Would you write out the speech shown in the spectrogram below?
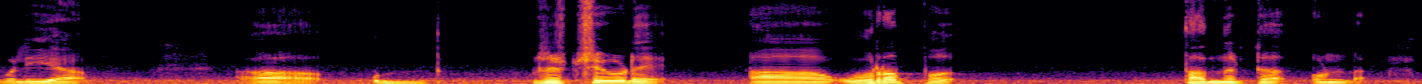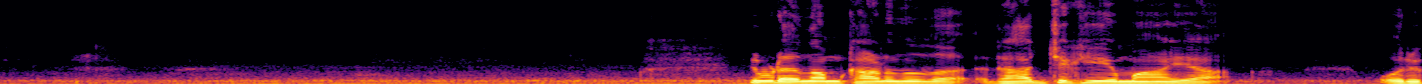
വലിയ രക്ഷയുടെ ഉറപ്പ് തന്നിട്ട് ഉണ്ട്. ഇവിടെ നാം കാണുന്നത് രാജകീയമായ ഒരു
